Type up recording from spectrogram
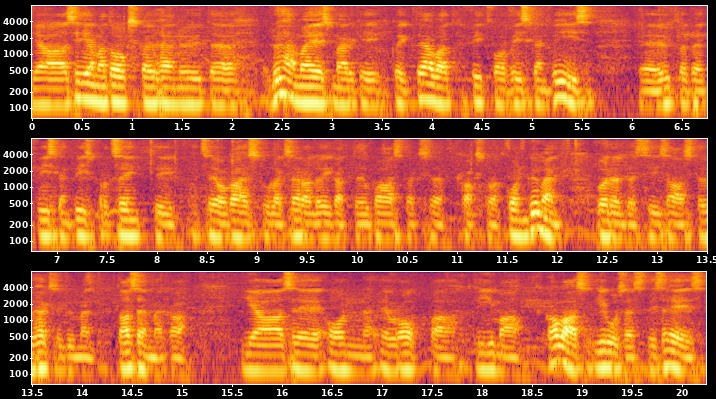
ja siia ma tooks ka ühe nüüd äh, lühema eesmärgi, kõik teavad, Fit for viiskümmend viis äh, ütleb et, et viiskümmend viis protsenti CO2-st tuleks ära lõigata juba aastaks äh, kaks tuhat kolmkümmend, võrreldes siis aasta üheksakümmend tasemega. ja see on Euroopa kliimakavas ilusasti sees.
